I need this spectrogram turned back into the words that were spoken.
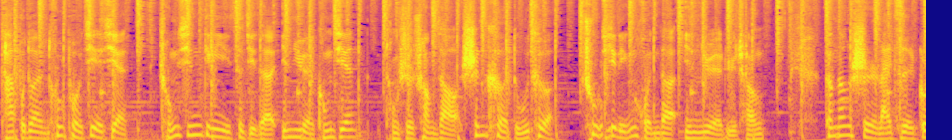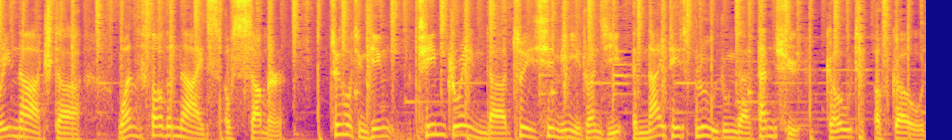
他不断突破界限，重新定义自己的音乐空间，同时创造深刻、独特、触及灵魂的音乐旅程。刚刚是来自 Green Nudge 的 One Thousand Nights of Summer。最后，请听 Team Green 的最新迷你专辑《The Night Is Blue》中的单曲《Gold of Gold》。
